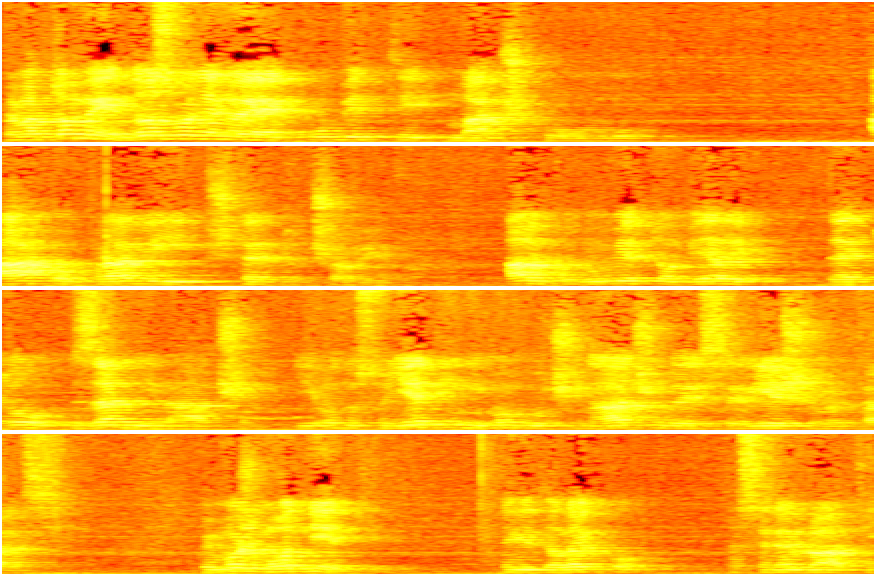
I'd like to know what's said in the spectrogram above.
Prema tome, dozvoljeno je ubiti mačku ako pravi štetu čovjeku. Ali pod uvjetom, jeli, da je to zadnji način, i odnosno jedini mogući način da je se riješi mrtvaci koji možemo odnijeti negdje daleko, da se ne vrati,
